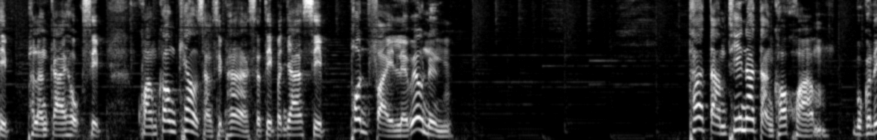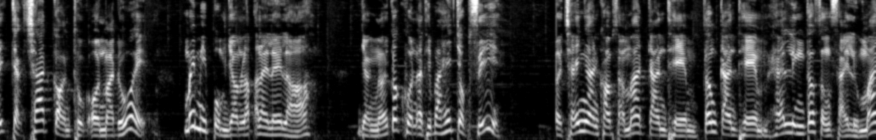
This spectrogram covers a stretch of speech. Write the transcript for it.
50 พลังกาย 60 ความคล่องแคล่ว 35 สติปัญญา 10 พ่นไฟเลเวล 1 ถ้าตามที่หน้าต่างข้อความ บุคลิกจากชาติก่อนถูกโอนมาด้วย ไม่มีปุ่มยอมรับอะไรเลยเหรอ อย่างน้อยก็ควรอธิบายให้จบสิเปิดใช้งานความสามารถการเทม ต้องการเทมแฮลิงต้องสงสัยหรือไม่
